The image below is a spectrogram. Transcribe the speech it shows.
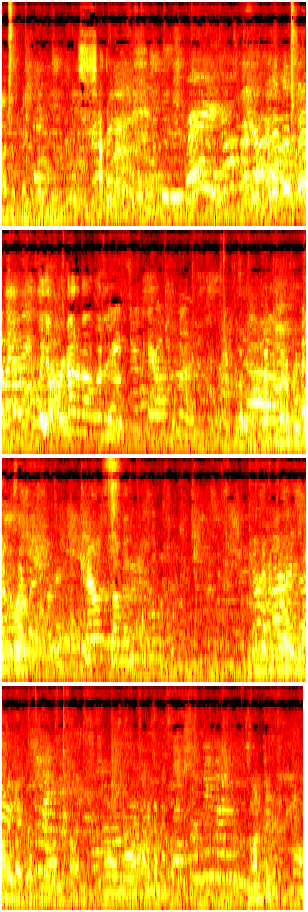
I just make it look good. We forgot about what it is. Breathe through, Carol. Come on. Let, let the little people in the front. Carol's make it you want it by pushing it on the side. Oh no, I don't want to cut myself. You want it? No.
